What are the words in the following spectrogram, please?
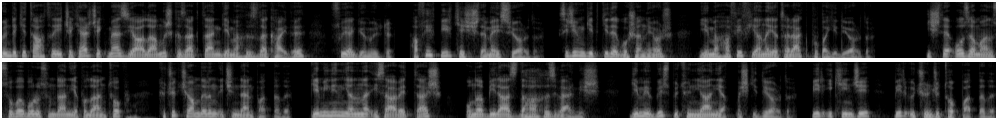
Öndeki tahtayı çeker çekmez yağlanmış kızaktan gemi hızla kaydı, suya gömüldü. Hafif bir keşişleme esiyordu. Sicim gitgide boşanıyor, gemi hafif yana yatarak pupa gidiyordu. İşte o zaman soba borusundan yapılan top, küçük çamların içinden patladı. Geminin yanına isabet taş, ona biraz daha hız vermiş. Gemi büsbütün yan yapmış gidiyordu. Bir ikinci, bir üçüncü top patladı.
